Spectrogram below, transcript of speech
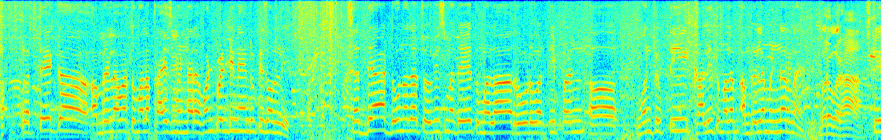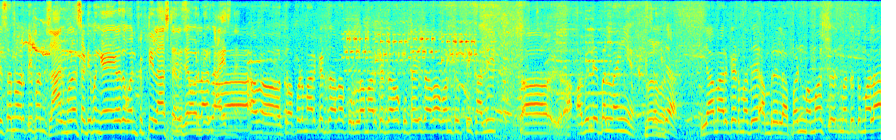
ह- प्रत्येक अम्ब्रेलावर तुम्हाला प्राईस मिळणार आहे. One twenty nine rupees only सध्या दोन हजार चोवीसमध्ये तुम्हाला रोडवरती पण वन फिफ्टी खाली तुम्हाला अम्ब्रेला मिळणार नाही. बरोबर हा. स्टेशनवरती पण लहान मुलांसाठी पण घ्यायला गेलं तर वन फिफ्टी लास्ट आहे. काहीच नाही. क्रॉफर्ड मार्केट जावा कुर्ला मार्केट जावा कुठेही जावा वन फिफ्टी खाली अवेलेबल नाही आहे बरोबर. सध्या. या मार्केटमध्ये अम्ब्रेला पण ममा स्टोर्समध्ये तुम्हाला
